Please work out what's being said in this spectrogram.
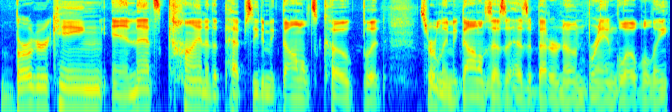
Burger King, and that's kind of the Pepsi to McDonald's Coke, but certainly McDonald's has a, has a better known brand globally.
